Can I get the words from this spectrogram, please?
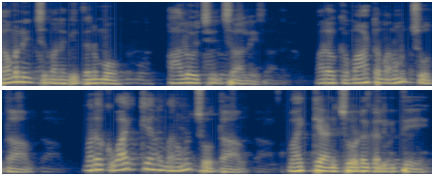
గమనించి మనం ఈ దినము ఆలోచించాలి. మరొక మాట మనము చూద్దాం. మరొక వాక్యాన్ని మనము చూద్దాం. వాక్యాన్ని చూడగలిగితే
